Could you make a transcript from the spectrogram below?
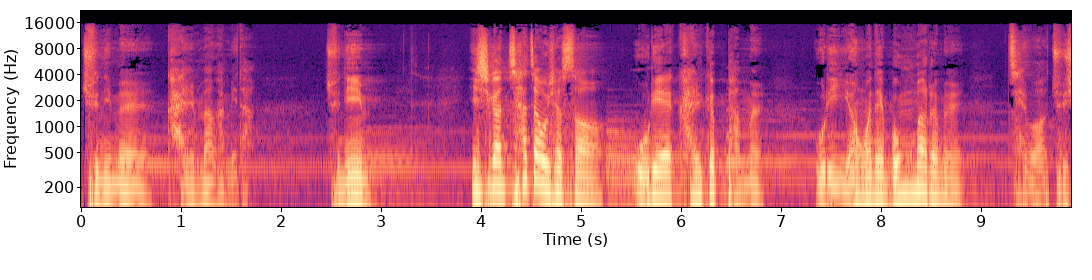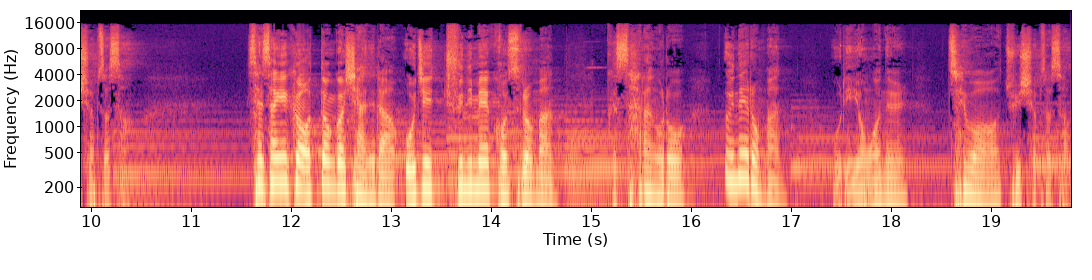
주님을 갈망합니다. 주님, 이 시간 찾아오셔서 우리의 갈급함을, 우리 영혼의 목마름을 채워 주시옵소서. 세상이 그 어떤 것이 아니라 오직 주님의 것으로만 그 사랑으로 은혜로만 우리 영혼을 채워 주시옵소서.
